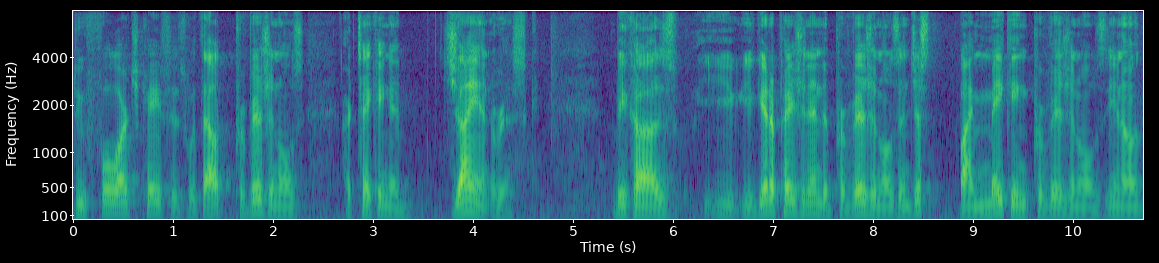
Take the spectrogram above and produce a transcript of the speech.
do full arch cases without provisionals are taking a giant risk because you, you get a patient into provisionals, and just by making provisionals, you know,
